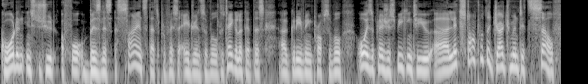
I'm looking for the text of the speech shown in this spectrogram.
Gordon Institute for Business Science. That's Professor Adrian Saville. To take a look at this, uh, good evening, Prof. Saville. Always a pleasure speaking to you. Uh, let's start with the judgment itself.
